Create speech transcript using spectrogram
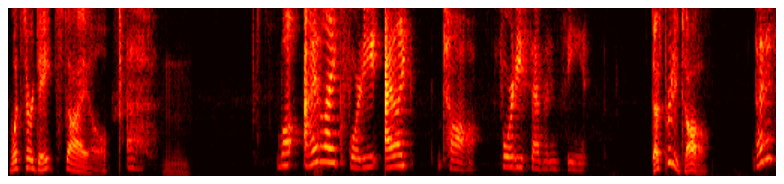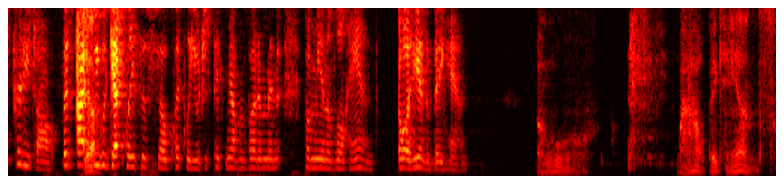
What's our date style? Mm. Well, I like forty. I like tall, forty seven feet. That's pretty tall. That is pretty tall. But I, Yeah. we would get places so quickly. You would just pick me up and put him in, put me in his little hand. Oh, well, he has a big hand. Oh. Wow. Big hands.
